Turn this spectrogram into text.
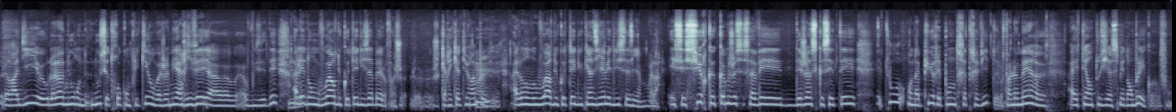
leur a dit Oh là là, nous, nous c'est trop compliqué, on va jamais arriver à, vous aider. Mmh. Allez donc voir du côté d'Isabelle. Enfin, je, caricature un peu. Allons donc voir du côté du 15e et du 16e. Voilà. Et c'est sûr que, comme je savais déjà ce que c'était et tout, on a pu répondre très très vite. Enfin, le maire euh, a été enthousiasmé d'emblée, quoi, au fond.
